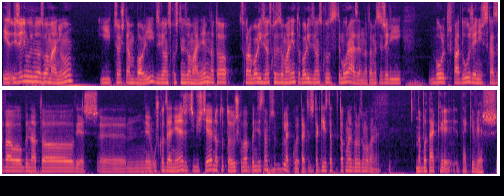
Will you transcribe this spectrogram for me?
Jeżeli mówimy o złamaniu, i coś tam boli w związku z tym złamaniem, no to skoro boli w związku ze złamaniem, to boli w związku z tym urazem. Natomiast jeżeli ból trwa dłużej niż wskazywałoby na to, wiesz, yy, uszkodzenie rzeczywiście, no to to już chyba będzie stan przewlekły. Tak, jest tok, tok mojego rozumowania. No bo tak, takie wiesz,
